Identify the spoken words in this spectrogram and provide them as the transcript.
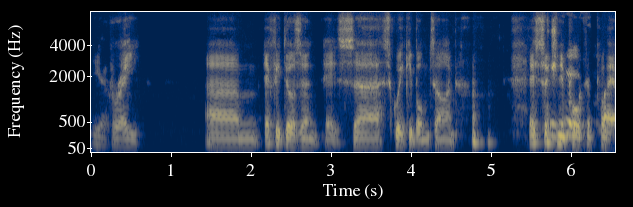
yeah. um, if he doesn't, it's uh, squeaky bum time. It's such it an is. important player.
